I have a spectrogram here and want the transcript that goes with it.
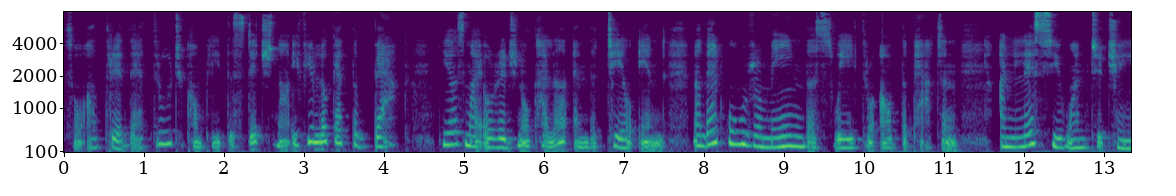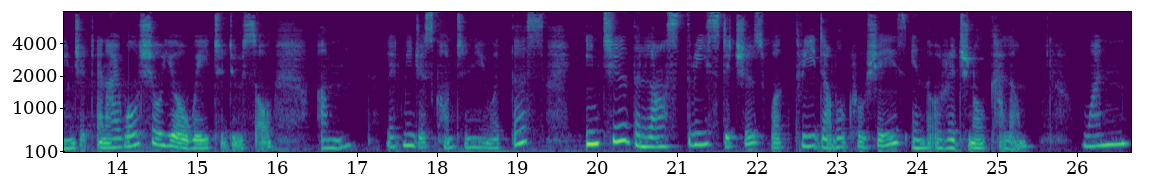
So I'll thread that through to complete the stitch. Now if you look at the back here's my original color and the tail end. Now that will remain this way throughout the pattern unless you want to change it and I will show you a way to do so. Um, let me just continue with this. Into the last three stitches work three double crochets in the original color. One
